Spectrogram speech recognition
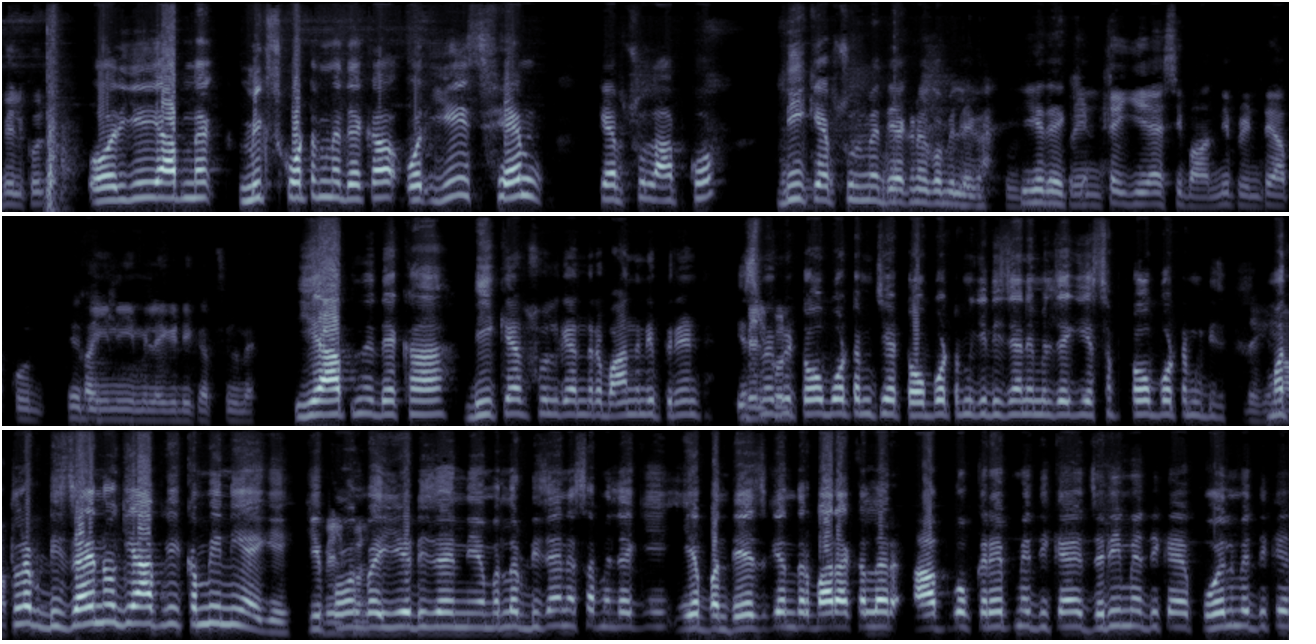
बिल्कुल। और ये आपने मिक्स कॉटन में देखा और ये सेम कैप्सूल आपको डी कैप्सूल में देखने को मिलेगा। ये देखिए। प्रिंटें ये ऐसी बांधनी प्रिंटें आपको कहीं नहीं मिलेगी डी कैप्सूल में। ये आपने देखा डी कैप्सूल के अंदर बांधनी प्रिंट इसमें भी टॉप बॉटम चाहिए टॉप बॉटम की डिज़ाइन मिल जाएगी ये सब टॉप बॉटम की डिज़ाइन मतलब डिजाइनों की आपकी कमी नहीं आएगी कि पवन भाई ये डिज़ाइन नहीं है। मतलब डिज़ाइन ऐसा मिलेगी ये बंदेज के अंदर बारह कलर आपको क्रेप में दिखाए जरी में दिखाए फोइल में दिखे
